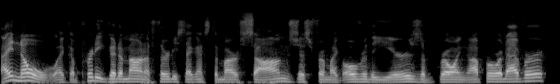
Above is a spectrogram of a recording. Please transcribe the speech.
I know like a pretty good amount of 30 Seconds to Mars songs just from like over the years of growing up or whatever.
